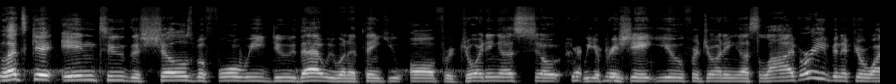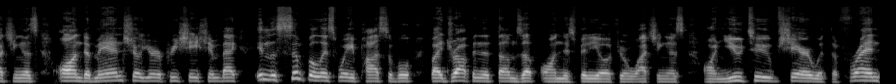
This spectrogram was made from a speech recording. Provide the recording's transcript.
Let's get into the shows. Before we do that, we want to thank you all for joining us. So we appreciate you for joining us live, or even if you're watching us on demand, show your appreciation back in the simplest way possible by dropping the thumbs up on this video. If you're watching us on YouTube, share with a friend,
